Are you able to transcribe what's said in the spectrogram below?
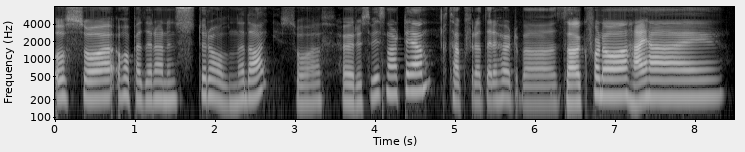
Og så håper jeg dere har en strålende dag. Så høres vi snart igjen. Takk for at dere hørte på oss. Takk for nå. Hei, hei.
